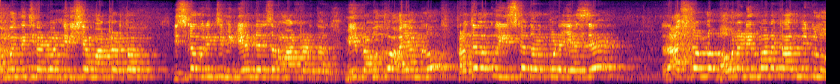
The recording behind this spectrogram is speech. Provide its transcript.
సంబంధించినటువంటి విషయం మాట్లాడతారు. ఇసుక గురించి మీకు ఏం తెలుసు అని మాట్లాడతారు. మీ ప్రభుత్వ హయాంలో ప్రజలకు ఇసుక దొరకకుండా చేస్తే రాష్ట్రంలో భవన నిర్మాణ కార్మికులు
